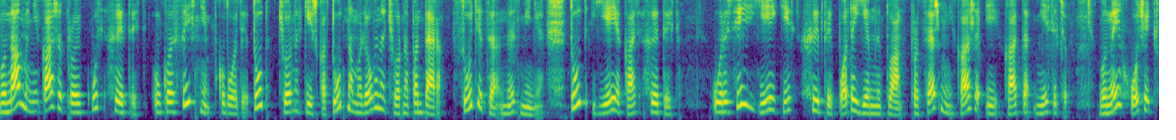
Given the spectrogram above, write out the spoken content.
Вона мені каже про якусь хитрість. У класичній колоді тут чорна кішка, тут намальована чорна пантера. Суті це не змінює. Тут є якась хитрість. У Росії є якийсь хитрий потаємний план. Про це ж мені каже і карта місяцю. Вони хочуть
